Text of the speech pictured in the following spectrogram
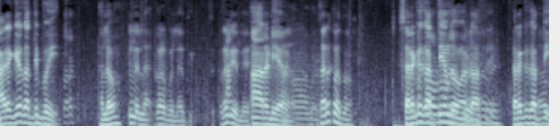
ആരൊക്കെയോ കത്തിപ്പോയി. ഹലോ? ആ റെഡിയാണ് സരക്ക് കത്തിയെന്ന് തോന്നട്ടാ സരക്ക് കത്തി.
